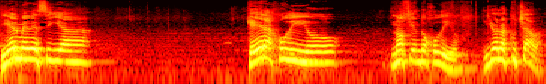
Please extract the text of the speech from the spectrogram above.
Y él me decía, que era judío no siendo judío. Y yo lo escuchaba.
